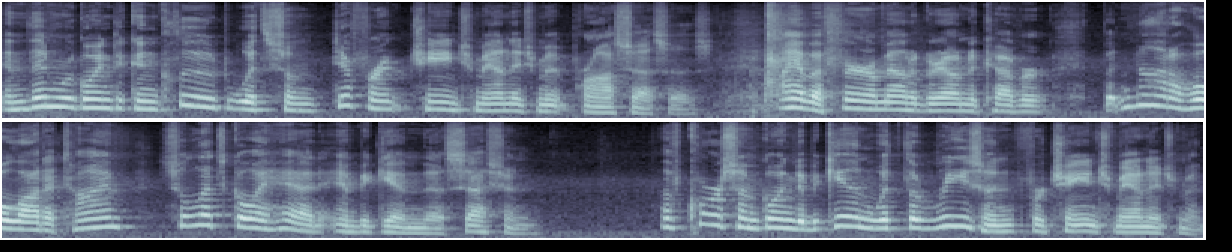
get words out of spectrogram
and then we're going to conclude with some different change management processes. I have a fair amount of ground to cover, but not a whole lot of time, so let's go ahead and begin this session. Of course, I'm going to begin with the reason for change management.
